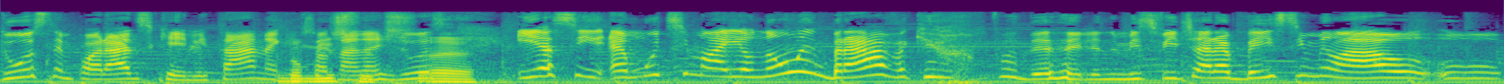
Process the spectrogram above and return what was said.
duas temporadas que ele tá, né? Que Do só tá nas duas. é. E assim, é muito similar. E eu não lembrava que o poder dele no Misfits era bem similar ao, o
